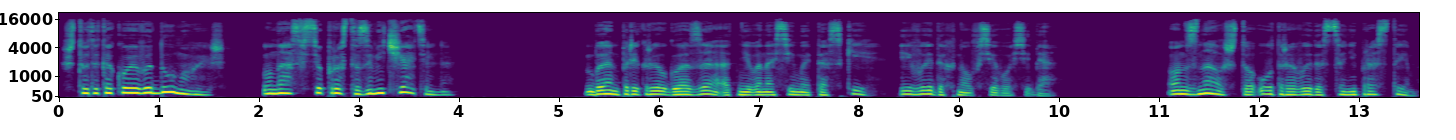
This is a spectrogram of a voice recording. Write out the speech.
«Что ты такое выдумываешь? У нас все просто замечательно. Бен прикрыл глаза от невыносимой тоски и выдохнул всего себя. Он знал, что утро выдастся непростым,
